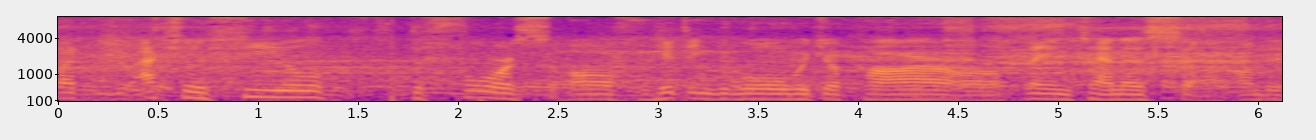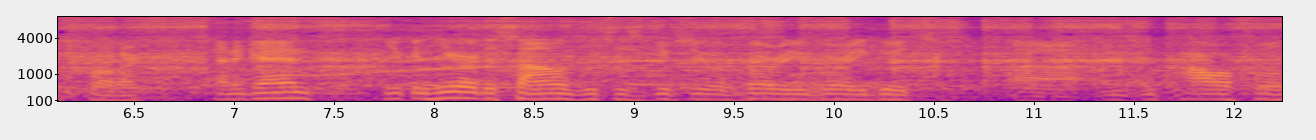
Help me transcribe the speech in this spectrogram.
but you actually feel the force of hitting the wall with your car or playing tennis uh, on this product. And again, you can hear the sound, which is, gives you a very, very good uh, and, and powerful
